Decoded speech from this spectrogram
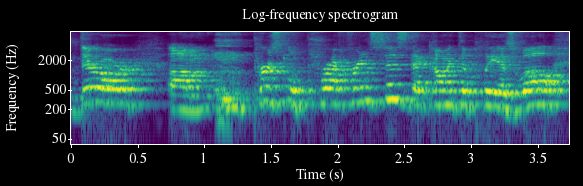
There are um, personal preferences that come into play as well.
